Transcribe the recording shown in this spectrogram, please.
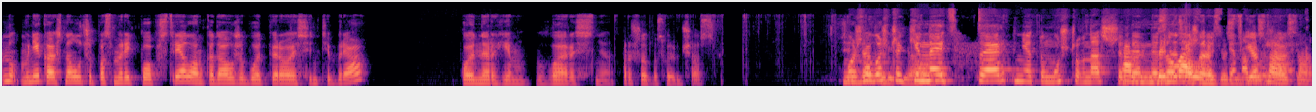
Ну, мне, конечно, лучше посмотреть по обстрелам, когда уже будет 1 сентября по энергиям вересня. Хорошо, посмотрим сейчас. Можливо, ще кінець серпня, тому що в нас ще Там День День Незалежності Незалежності, я знаю, знаю.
